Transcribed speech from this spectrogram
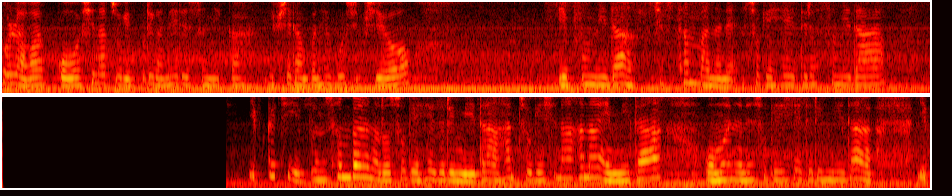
올라왔고 신화 쪽에 뿌리가 내렸으니까 입실 한번 해보십시오. 예쁩니다. 13만원에 소개해 드렸습니다. 잎끝이 예쁜 선반으로 소개해 드립니다. 한쪽에 신화 하나입니다. 5만원에 소개해 드립니다. 잎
